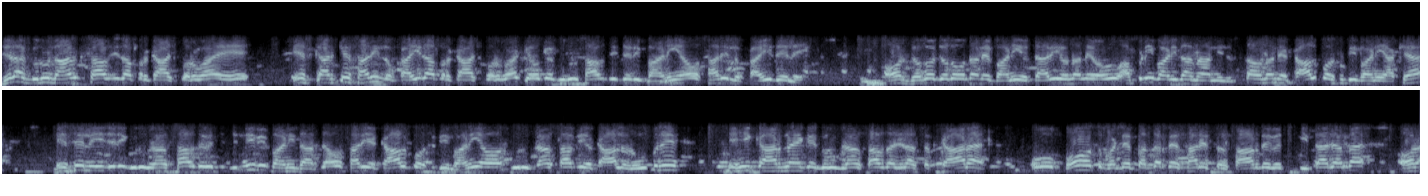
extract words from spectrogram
ਜਿਹੜਾ ਗੁਰੂ ਨਾਨਕ ਸਾਹਿਬ ਜੀ ਦਾ ਪ੍ਰਕਾਸ਼ ਪੁਰਬ ਆ, ਇਹ ਇਸ ਕਰਕੇ ਸਾਰੀ ਲੋਕਾਈ ਦਾ ਪ੍ਰਕਾਸ਼ ਪੁਰਬ ਆ, ਕਿਉਂਕਿ ਗੁਰੂ ਸਾਹਿਬ ਦੀ ਜਿਹੜੀ ਬਾਣੀ ਆ, ਉਹ ਸਾਰੀ ਲੋਕਾਈ ਦੇ ਲਈ। ਔਰ ਜਦੋਂ ਜਦੋਂ ਉਹਨਾਂ ਨੇ ਬਾਣੀ ਉਚਾਰੀ, ਉਹਨਾਂ ਨੇ ਉਹ ਆਪਣੀ ਬਾਣੀ ਦਾ ਨਾਮ ਨਹੀਂ ਦਿੱਤਾ, ਉਹਨਾਂ ਨੇ ਅਕਾਲ ਪੁਰਖ ਦੀ ਬਾਣੀ ਆਖਿਆ। ਇਸੇ ਲਈ ਜਿਹੜੀ ਗੁਰੂ ਗ੍ਰੰਥ ਸਾਹਿਬ ਦੇ ਵਿੱਚ ਜਿੰਨੀ ਵੀ ਬਾਣੀ ਦਰਜ ਆ, ਉਹ ਸਾਰੀ ਅਕਾਲ ਪੁਰਖ ਦੀ ਬਾਣੀ ਆ, ਔਰ ਗੁਰੂ ਗ੍ਰੰਥ ਸਾਹਿਬ ਵੀ ਅਕਾਲ ਰੂਪ ਨੇ। ਇਹੀ ਕਾਰਨ ਹੈ ਕਿ ਗੁਰੂ ਗ੍ਰੰਥ ਸਾਹਿਬ ਦਾ ਜਿਹੜਾ ਸਤਿਕਾਰ ਹੈ ਉਹ ਬਹੁਤ ਵੱਡੇ ਪੱਧਰ ਤੇ ਸਾਰੇ ਸੰਸਾਰ ਦੇ ਵਿੱਚ ਕੀਤਾ ਜਾਂਦਾ ਹੈ ਔਰ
